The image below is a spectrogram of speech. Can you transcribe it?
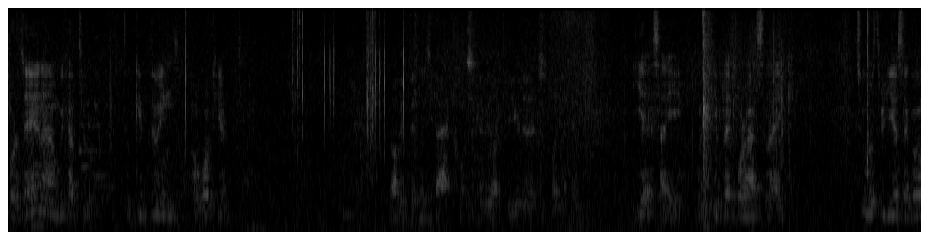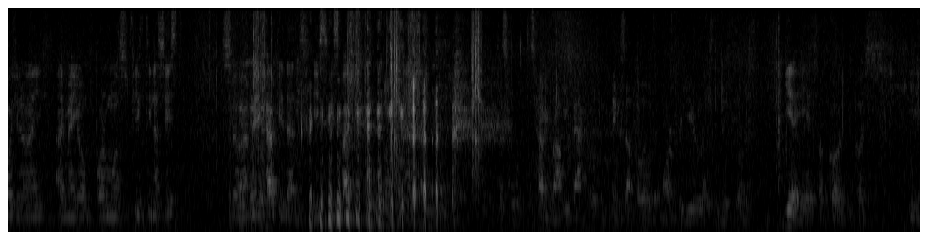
for them and we have to, to keep doing our work here. Robbie Findley's back. What's it gonna be like for you to play with him? Yes, I when he played for us like two or three years ago, you know, I, I made almost 15 assists. So I'm very happy that he's, he's back. Does, does having Robbie back open things up a little bit more for you as a midfielder? yeah, yes, of course, because he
